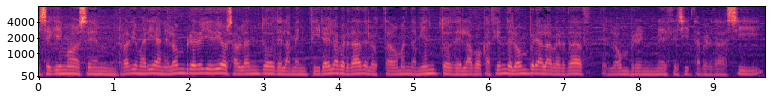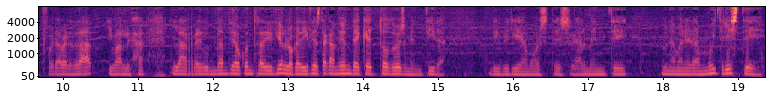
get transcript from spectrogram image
Y seguimos en Radio María, en El Hombre de Hoy Dios, hablando de la mentira y la verdad, del octavo mandamiento, de la vocación del hombre a la verdad. El hombre necesita verdad. Si fuera verdad, y valga la redundancia o contradicción, lo que dice esta canción de que todo es mentira. Viviríamos realmente de una manera muy triste,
